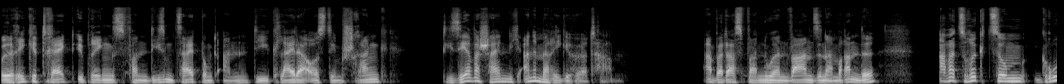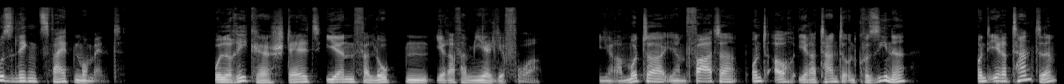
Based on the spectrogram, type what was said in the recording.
Ulrike trägt übrigens von diesem Zeitpunkt an die Kleider aus dem Schrank, die sehr wahrscheinlich Annemarie gehört haben. Aber das war nur ein Wahnsinn am Rande. Aber zurück zum gruseligen zweiten Moment. Ulrike stellt ihren Verlobten ihrer Familie vor. Ihrer Mutter, ihrem Vater und auch ihrer Tante und Cousine. Und ihre Tante,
